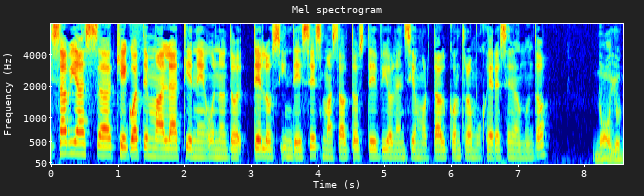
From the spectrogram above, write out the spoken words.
sabías uh, que Guatemala tiene uno de los índices más altos de violencia mortal contra mujeres en el mundo? No, yo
